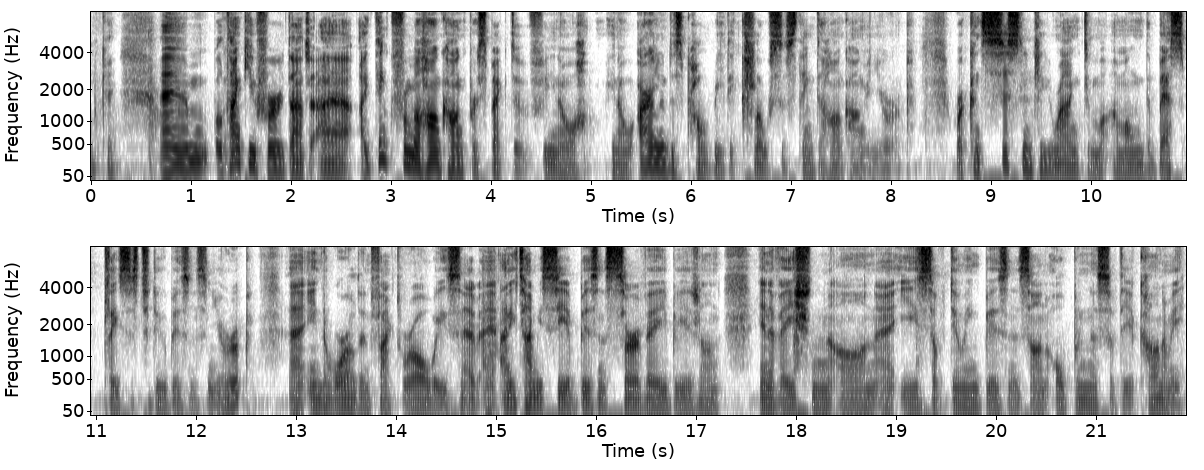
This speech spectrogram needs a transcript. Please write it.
Okay. Um, well, thank you for that. Uh, I think from a Hong Kong perspective, you know, you know, Ireland is probably the closest thing to Hong Kong in Europe. We're consistently ranked am- among the best places to do business in Europe, uh, in the world. In fact, we're always, uh, anytime you see a business survey, be it on innovation, on uh, ease of doing business, on openness of the economy,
